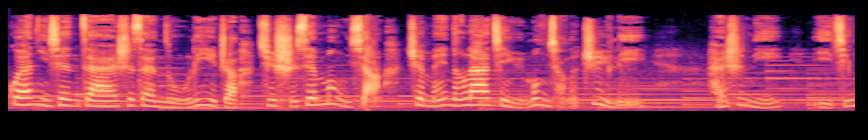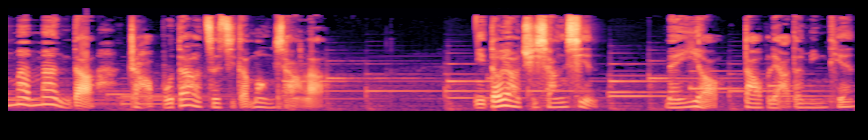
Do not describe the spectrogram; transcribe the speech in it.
管你现在是在努力着去实现梦想，却没能拉近与梦想的距离，还是你已经慢慢的找不到自己的梦想了，你都要去相信，没有到不了的明天。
